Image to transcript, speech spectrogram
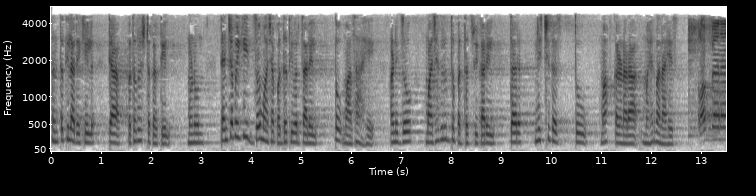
संततीला देखील त्या पथभ्रष्ट करतील. म्हणून त्यांच्यापैकी जो माझ्या पद्धतीवर चालेल तो माझा आहे. आणि जो माझ्या विरुद्ध पद्धत स्वीकारेल तर निश्चितच तू माफ करणारा मेहरबान आहेस ربنا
